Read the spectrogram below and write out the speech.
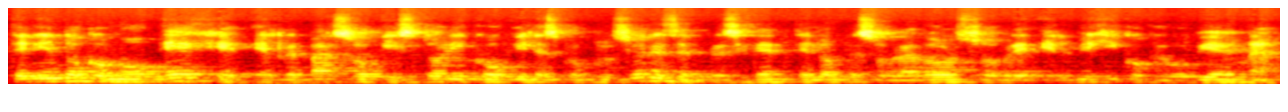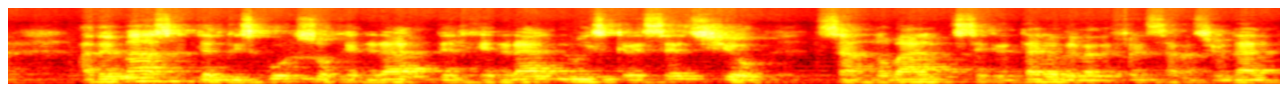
teniendo como eje el repaso histórico y las conclusiones del presidente López Obrador sobre el México que gobierna, además del discurso general del general Luis Crescencio Sandoval, secretario de la Defensa Nacional,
